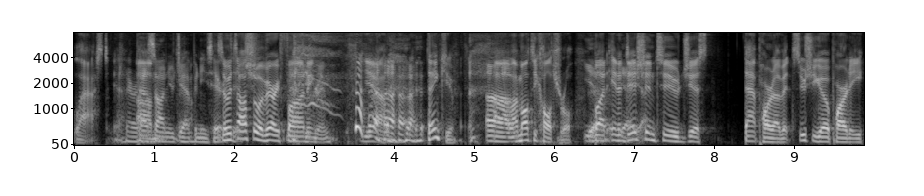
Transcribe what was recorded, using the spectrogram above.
last. Carry Pass on. on your Japanese heritage. So it's also a very fun. yeah, thank you. Um, I'm multicultural, but in yeah, addition to just that part of it, Sushi Go Party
